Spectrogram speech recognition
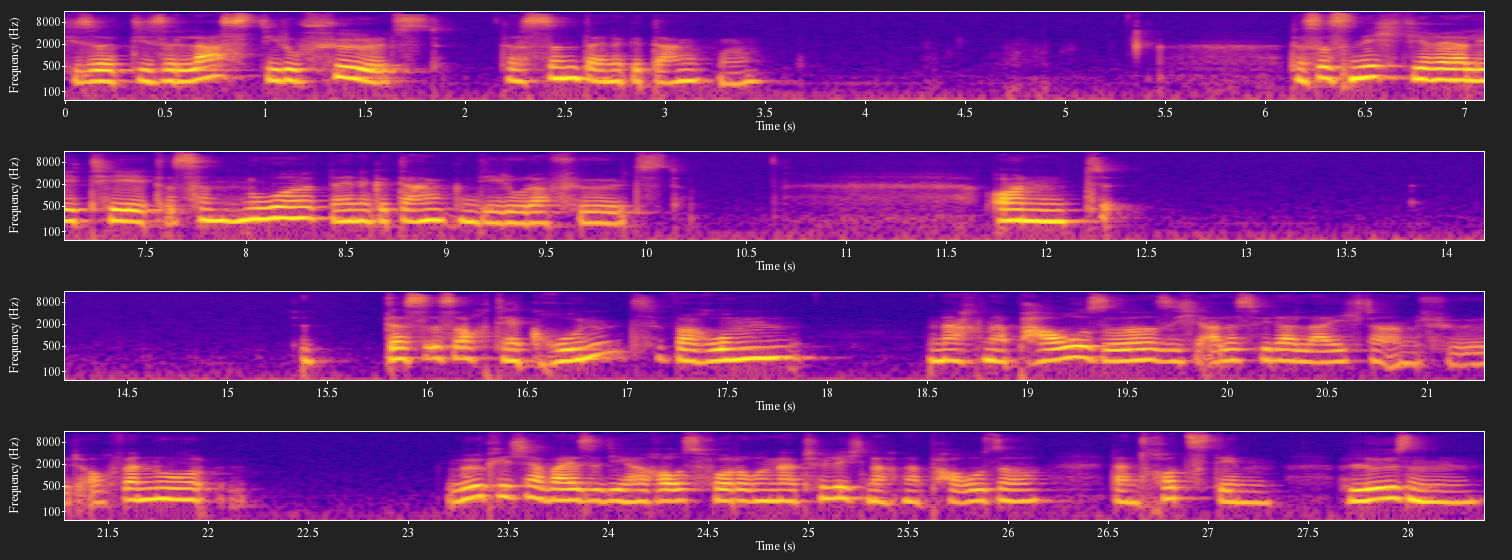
diese, diese Last, die du fühlst, das sind deine Gedanken. Das ist nicht die Realität, es sind nur deine Gedanken, die du da fühlst. Und das ist auch der Grund, warum nach einer Pause sich alles wieder leichter anfühlt. Auch wenn du möglicherweise die Herausforderung natürlich nach einer Pause dann trotzdem lösen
